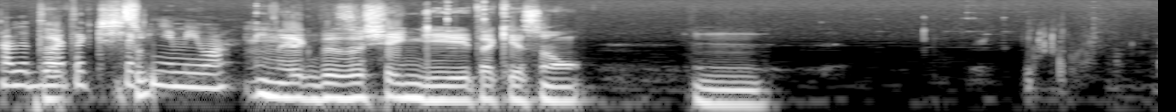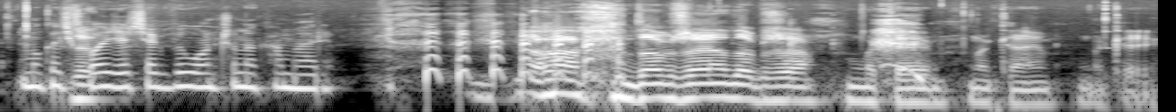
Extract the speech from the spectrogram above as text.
Ale była tak, tak czy siak niemiła. Jakby zasięgi takie są... Mm. Mogę ci że... powiedzieć, jak wyłączymy kamery. O, dobrze, dobrze. Okej, okay, okej, okay, okej.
